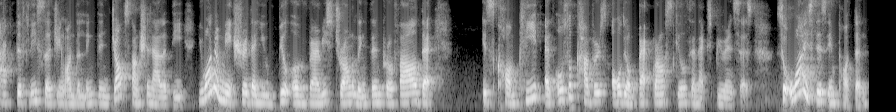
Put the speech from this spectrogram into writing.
actively searching on the LinkedIn jobs functionality, you want to make sure that you build a very strong LinkedIn profile that is complete and also covers all your background skills and experiences. So why is this important?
